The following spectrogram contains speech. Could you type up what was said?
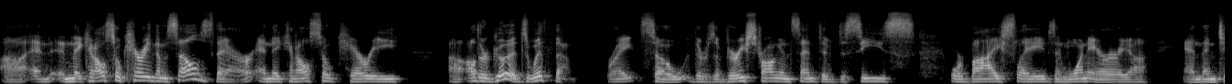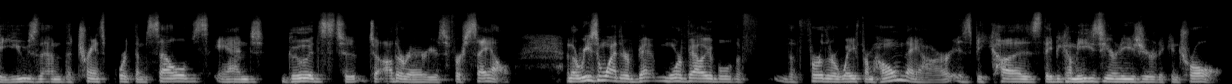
Uh, and, and they can also carry themselves there and they can also carry uh, other goods with them, right? So there's a very strong incentive to seize or buy slaves in one area and then to use them to transport themselves and goods to, to other areas for sale. And the reason why they're more valuable the, the further away from home they are is because they become easier and easier to control.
